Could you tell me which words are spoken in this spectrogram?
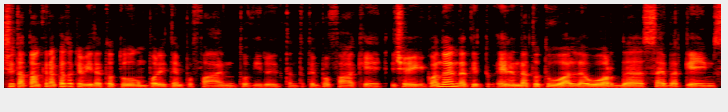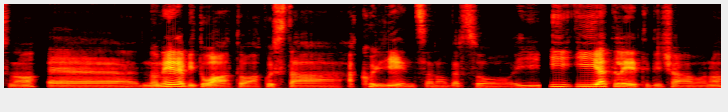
citato anche una cosa che avevi detto tu un po' di tempo fa, in un tuo video di tanto tempo fa, che dicevi che quando eri eri andato tu al World Cyber Games, no? Eh, non eri abituato a questa accoglienza, no? Verso i, i, i, atleti, diciamo, no?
